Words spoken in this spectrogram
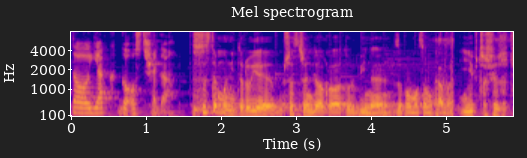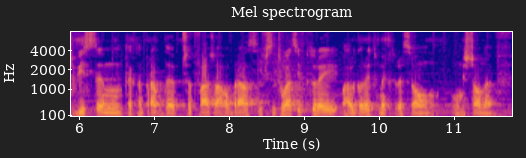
to jak go ostrzega? System monitoruje przestrzeń dookoła turbiny za pomocą kamer i w czasie rzeczywistym tak naprawdę przetwarza obraz i w sytuacji, w której algorytmy, które są umieszczone w,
